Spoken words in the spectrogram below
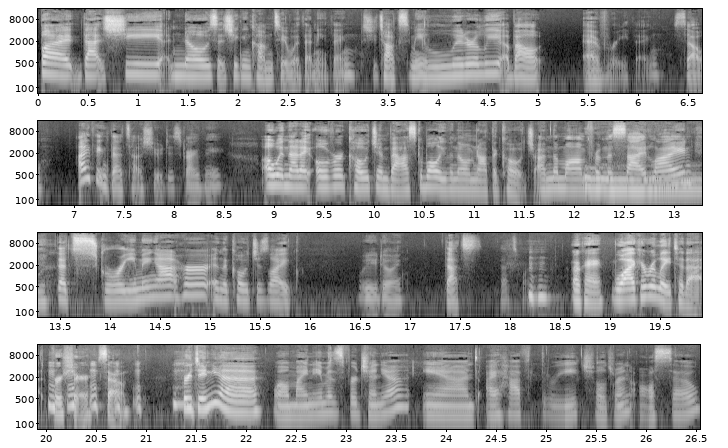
but that she knows that she can come to with anything. She talks to me literally about everything. So I think that's how she would describe me. Oh, and that I overcoach in basketball, even though I'm not the coach. I'm the mom from the sideline that's screaming at her, and the coach is like, "What are you doing?" That's that's one. Okay. Well, I can relate to that for sure. So, Virginia. Well, my name is Virginia, and I have three children also.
